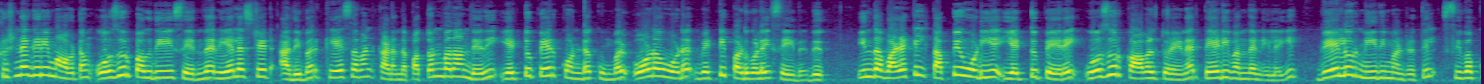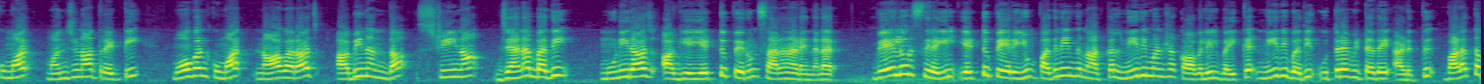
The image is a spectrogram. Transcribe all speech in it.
கிருஷ்ணகிரி மாவட்டம் ஒசூர் பகுதியைச் சேர்ந்த ரியல் எஸ்டேட் அதிபர் கேசவன் கடந்த பத்தொன்பதாம் தேதி எட்டு பேர் கொண்ட கும்பல் ஓட ஓட வெட்டி படுகொலை செய்தது. இந்த வழக்கில் தப்பி ஓடிய எட்டு பேரை ஒசூர் காவல்துறையினர் தேடி வந்த நிலையில் வேலூர் நீதிமன்றத்தில் சிவகுமார் மஞ்சுநாத் ரெட்டி மோகன்குமார் நாகராஜ் அபிநந்தா ஸ்ரீனா ஜனபதி முனிராஜ் ஆகிய எட்டு பேரும் சரணடைந்தனர். வேலூர் சிறையில் எட்டு பேரையும் பதினைந்து நாட்கள் நீதிமன்ற காவலில் வைக்க நீதிபதி உத்தரவிட்டதை அடுத்து பலத்த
